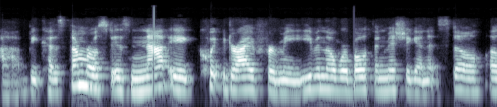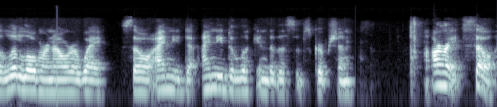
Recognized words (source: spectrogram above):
uh, because Thumb Roast is not a quick drive for me. Even though we're both in Michigan, it's still a little over an hour away. So I need to, I need to look into the subscription. All right, so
